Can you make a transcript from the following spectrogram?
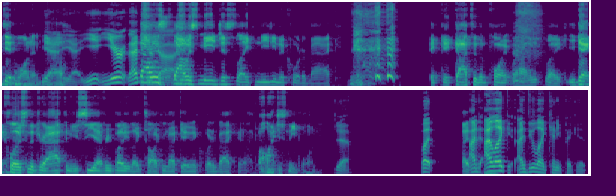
I did want him. Yeah, Yeah, yeah. You, you're that's That your was guy. that was me just like needing a quarterback. Like it got to the point where I, like you get close to the draft and you see everybody like talking about getting a quarterback and you're like, oh, I just need one. yeah, but But- I, I like it. I do like Kenny Pickett.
